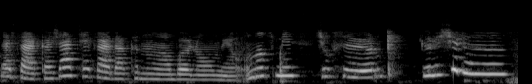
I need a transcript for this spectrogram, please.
Neyse arkadaşlar tekrardan kanalıma abone olmayı unutmayın. Sizi çok seviyorum. Görüşürüz.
